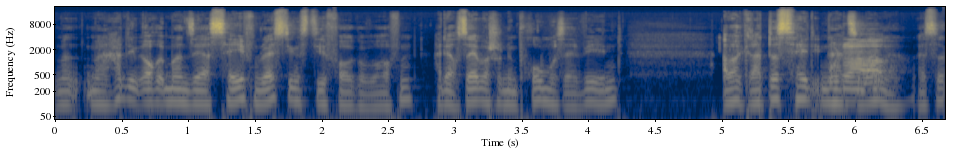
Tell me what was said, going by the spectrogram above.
man, man hat ihm auch immer einen sehr safen Wrestling-Stil vorgeworfen. Hat er auch selber schon in Promos erwähnt. Aber gerade das hält ihn oder, halt so lange, weißt du?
